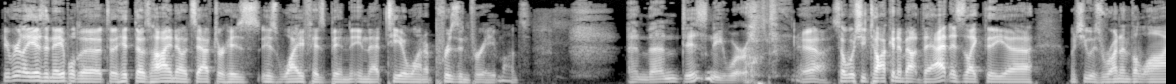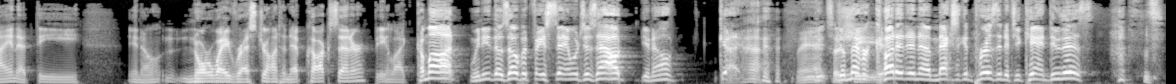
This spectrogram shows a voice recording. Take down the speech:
he really isn't able to to hit those high notes after his his wife has been in that Tijuana prison for eight months. and then Disney World. Yeah. So was she talking about that as like the uh, when she was running the line at the you know Norway restaurant in Epcot Center, being like, "Come on, we need those open face sandwiches out." You know, God, Yeah, man. So you'll she- never cut it in a Mexican prison if you can't do this.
